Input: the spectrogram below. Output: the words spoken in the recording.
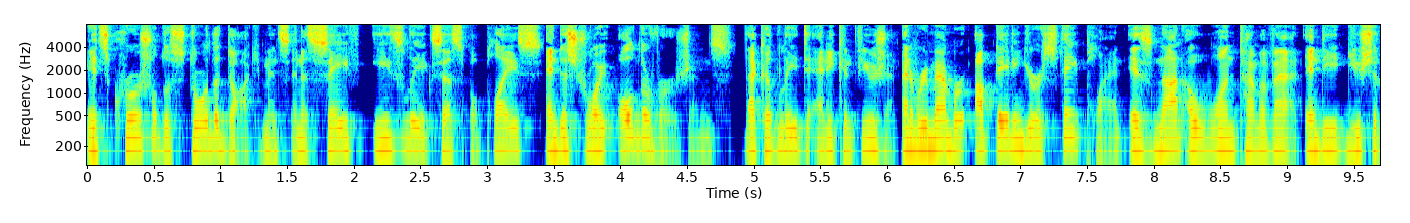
it's crucial to store the documents in a safe, easily accessible place and destroy older versions that could lead to any confusion. And remember, updating your estate plan is not a one time event. Indeed, you should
